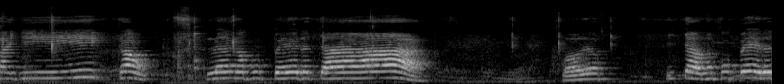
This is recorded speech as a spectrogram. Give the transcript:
บายดีเก้าแรงกับปุเป้นะจ้าบอกเร็วพี่เจ้านะปุเป้นะ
